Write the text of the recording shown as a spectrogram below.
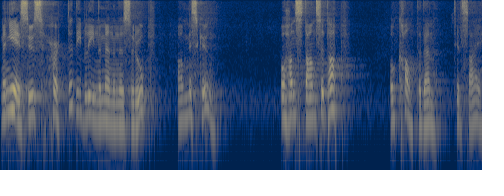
Men Jesus hørte de blinde mennenes rop av miskunn. Og han stanset opp og kalte dem til seg.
